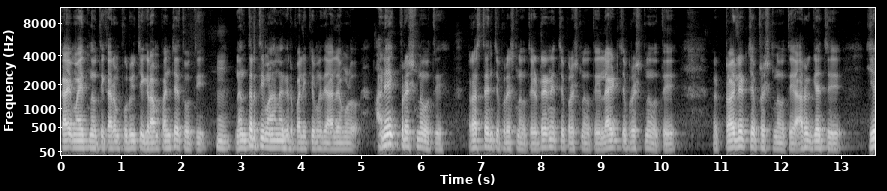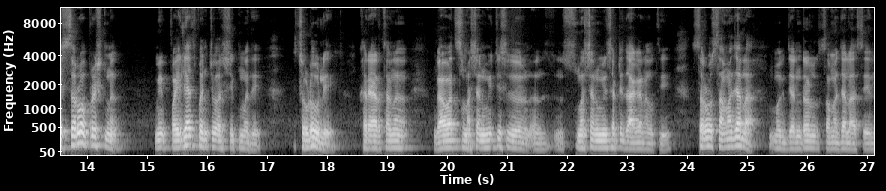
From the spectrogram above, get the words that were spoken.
काय माहीत नव्हती कारण पूर्वीची ग्रामपंचायत होती. नंतर ती महानगरपालिकेमध्ये आल्यामुळं अनेक प्रश्न होते. रस्त्यांचे प्रश्न होते ड्रेनेजचे प्रश्न होते लाईटचे प्रश्न होते टॉयलेटचे प्रश्न होते आरोग्याचे. हे सर्व प्रश्न मी पहिल्याच पंचवार्षिकमध्ये सोडवले. खऱ्या अर्थानं गावात स्मशानभूमीची सु- स्मशानभूमीसाठी जागा नव्हती. सर्व समाजाला मग जनरल समाजाला असेल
